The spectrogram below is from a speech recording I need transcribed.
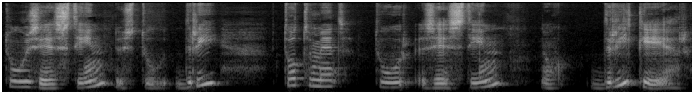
toer 16 dus toer 3 tot en met toer 16 nog drie keer.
